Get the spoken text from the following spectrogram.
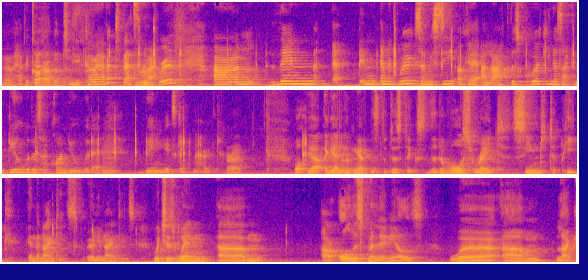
cohabit. Cohabit. cohabit that's the right word. Um, then uh, and, and it works and we see okay i like this quirkiness i can deal with this i can't deal with it. Then let's get married. Right. Well, yeah, again, looking at the statistics, the divorce rate seemed to peak in the 90s, early 90s, which is when um, our oldest millennials were um, like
